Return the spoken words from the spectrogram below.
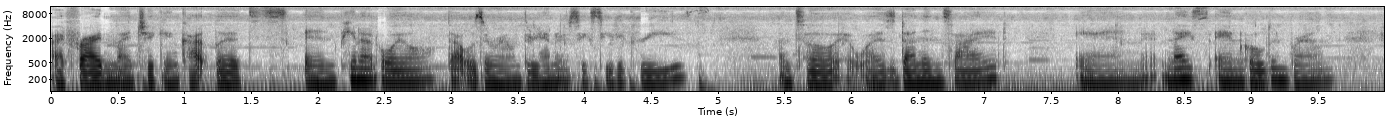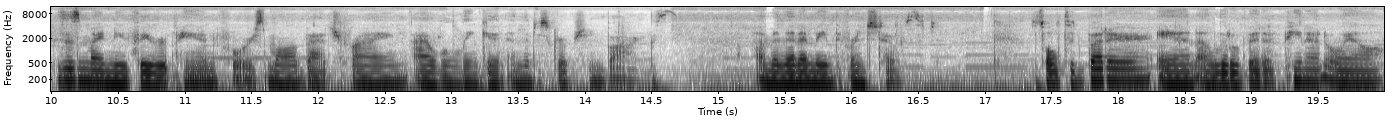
I fried my chicken cutlets in peanut oil. That was around 360 degrees until it was done inside and nice and golden brown. This is my new favorite pan for small batch frying. I will link it in the description box. Um, and then I made the French toast. Salted butter and a little bit of peanut oil.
